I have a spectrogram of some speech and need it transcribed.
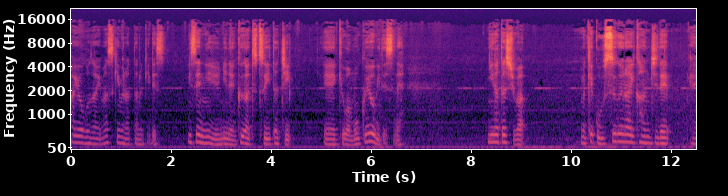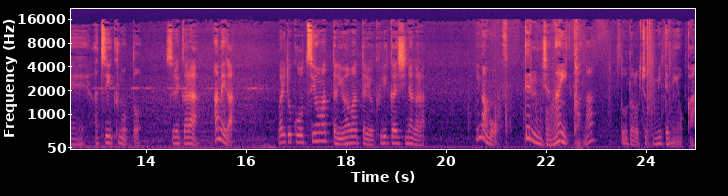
はようございます。木村たぬきです。2022年9月1日、えー、今日は木曜日ですね。新潟市は、まあ、結構薄暗い感じで、えー、厚い雲とそれから雨が割とこう強まったり弱まったりを繰り返しながら今も降ってるんじゃないかな？どうだろう？ちょっと見てみようか。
